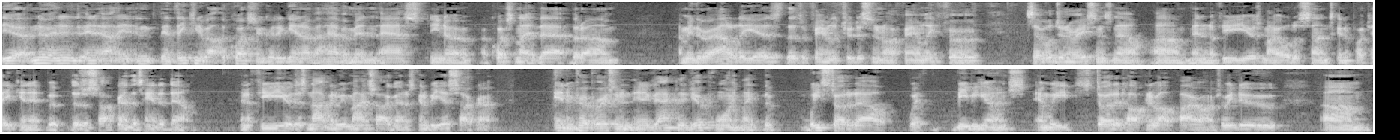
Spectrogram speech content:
Yeah, no, and and, and, and thinking about the question, because again, I haven't been asked, you know, a question like that. But um, I mean, the reality is, there's a family tradition in our family for several generations now, um, and in a few years, my oldest son's going to partake in it. But there's a shotgun that's handed down in a few years, it's not going to be my shotgun. It's going to be his shotgun. And in preparation, and exactly to your point, like the we started out with BB guns, and we started talking about firearms. We do, um,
